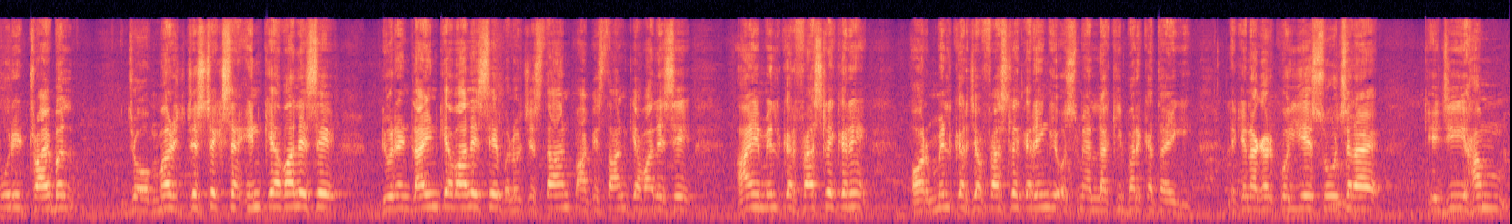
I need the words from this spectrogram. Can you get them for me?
पूरी ट्राइबल जो मर्ज डिस्ट्रिक्स हैं, इनके हवाले से ड्यूरेंट लाइन के हवाले से, बलूचिस्तान, पाकिस्तान के हवाले से आए मिलकर फैसले करें। और मिलकर जब फैसले करेंगे, उसमें अल्लाह की बरकत आएगी। लेकिन अगर कोई ये सोच रहा है कि जी, हम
